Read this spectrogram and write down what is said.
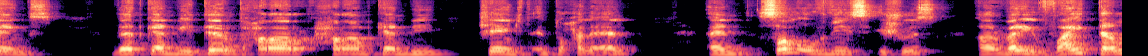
things that can be termed haram, haram can be changed into halal, and some of these issues are very vital,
